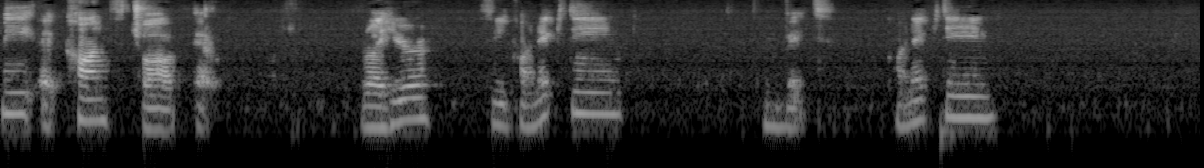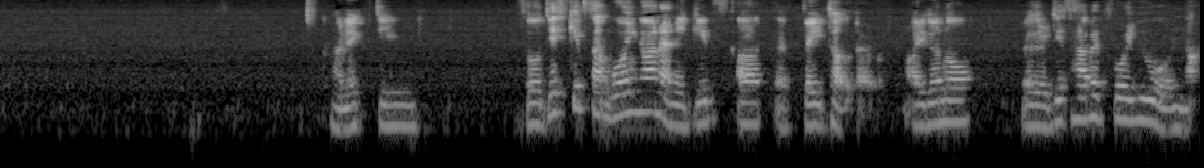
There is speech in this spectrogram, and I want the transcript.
me a construct error. Right here, see connecting, wait, connecting, connecting. So this keeps on going on and it gives us a fatal error I don't know whether this happened for you or not.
